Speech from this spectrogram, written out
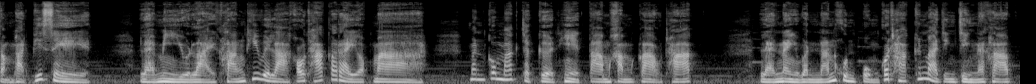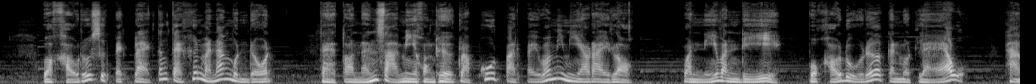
สัมผัสพิเศษ และมีอยู่หลายครั้งที่เวลาเขาทักอะไรออกมา มันก็มักจะเกิดเหตุตามคำกล่าวทัก และในวันนั้นคุณปุ่มก็ทักขึ้นมาจริง ๆ นะครับ ว่าเขารู้สึกแปลกๆตั้งแต่ขึ้นมานั่งบนรถ แต่ตอนนั้นสามีของเธอกลับพูดปัดไปว่าไม่มีอะไรหรอก วันนี้วันดี พวกเขาดูเลิกกันหมดแล้ว ทาง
